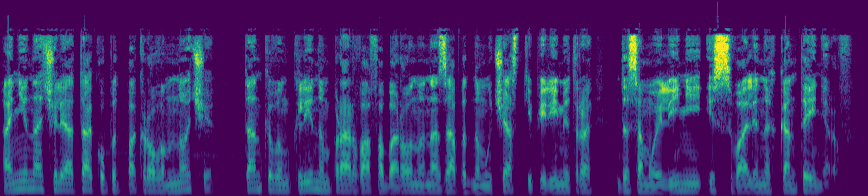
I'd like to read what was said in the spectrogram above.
Они начали атаку под покровом ночи, танковым клином прорвав оборону на западном участке периметра до самой линии из сваленных контейнеров.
